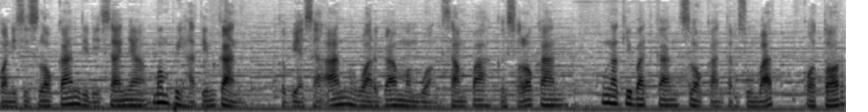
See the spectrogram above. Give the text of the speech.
kondisi selokan di desanya memprihatinkan. Kebiasaan warga membuang sampah ke selokan mengakibatkan selokan tersumbat, kotor,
